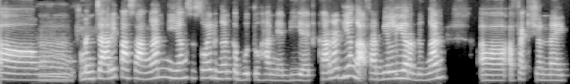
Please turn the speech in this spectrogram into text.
em, Oke. mencari pasangan yang sesuai dengan kebutuhannya dia karena dia nggak familiar dengan uh, affectionate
